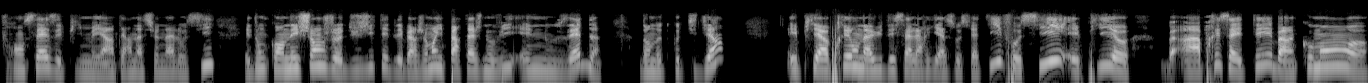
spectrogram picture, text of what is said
française et puis mais internationale aussi. Et donc en échange du gîte et de l'hébergement, ils partagent nos vies et nous aident dans notre quotidien. Et puis après, on a eu des salariés associatifs aussi. Et puis ben, après, ça a été ben, comment,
